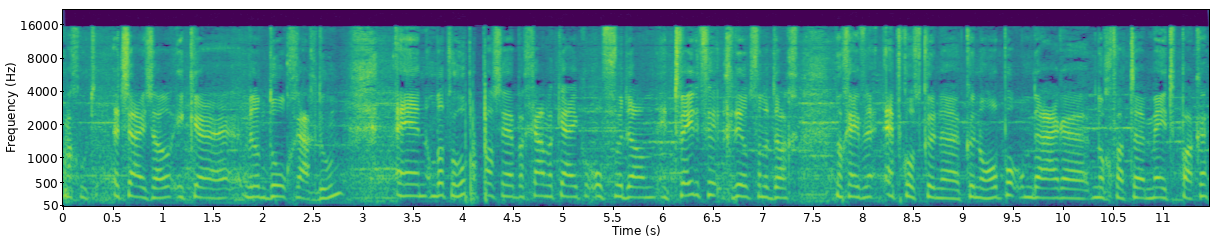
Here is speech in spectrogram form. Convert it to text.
Maar goed, het zij zo. Ik uh, wil hem dolgraag doen. En omdat we hoppenpassen hebben, gaan we kijken of we dan in het tweede gedeelte van de dag nog even een Epcot kunnen, kunnen hoppen. Om daar uh, nog wat uh, mee te pakken.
